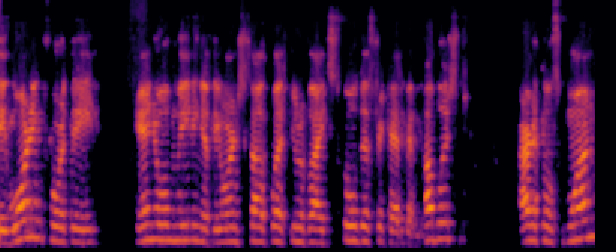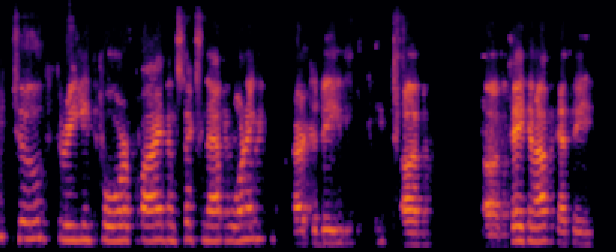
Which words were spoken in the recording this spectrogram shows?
The warning for the annual meeting of the Orange Southwest Unified School District has been published. Articles one, two, three, four, five, and six in that warning are to be, uh, uh, taken up at the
